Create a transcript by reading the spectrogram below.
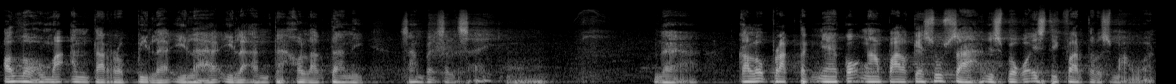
Allahumma anta rabbi la ilaha illa anta khalaqtani sampai selesai. Nah, kalau prakteknya kok ngapal ke susah, wis pokok istighfar terus mawon.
